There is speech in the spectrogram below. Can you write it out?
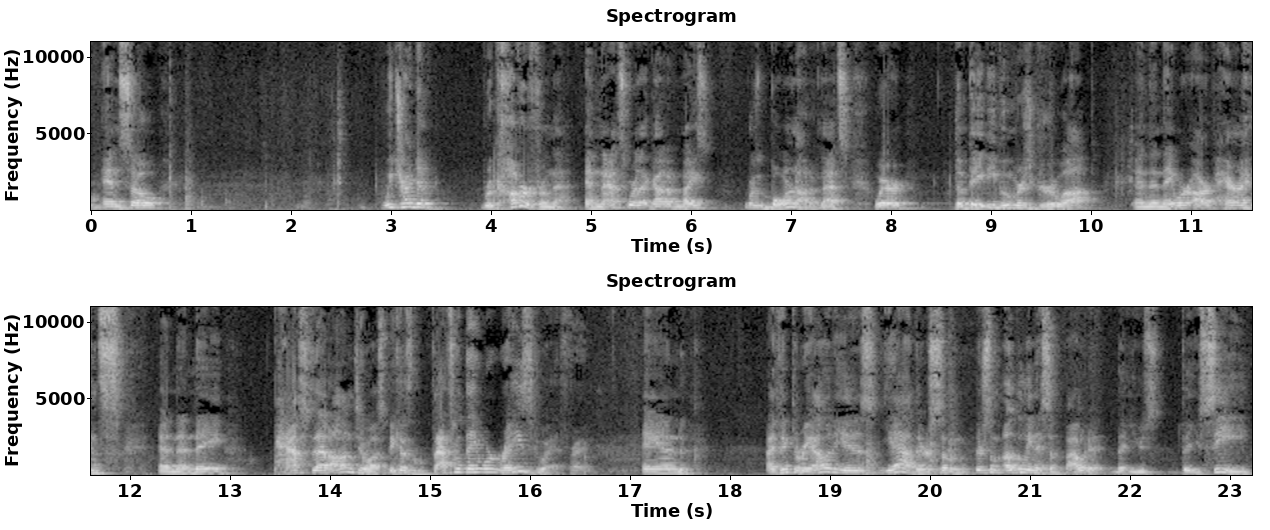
and so we tried to recover from that. And that's where that God of Nice was born out of. That's where the baby boomers grew up. And then they were our parents. And then they passed that on to us because that's what they were raised with. Right. And I think the reality is, yeah, there's some there's some ugliness about it that you that you see.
